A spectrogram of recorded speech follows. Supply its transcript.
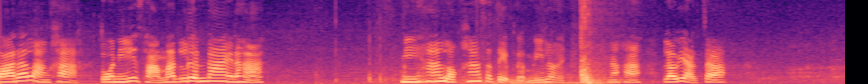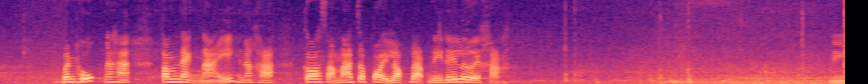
บาร์ด้านหลังค่ะ ตัวนี้สามารถเลื่อนได้นะคะ มี 5 ล็อก 5 สเต็ปแบบนี้เลยนะคะ เราอยากจะบรรทุกนะคะตำแหน่งไหนนะคะ ก็สามารถจะปล่อยล็อกแบบนี้ได้เลยค่ะ นี่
